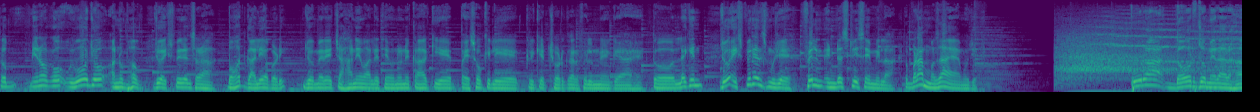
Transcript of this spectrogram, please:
तो यू you नो वो, वो जो अनुभव जो एक्सपीरियंस रहा बहुत गालियाँ पड़ी। जो मेरे चाहने वाले थे, उन्होंने कहा कि ये पैसों के लिए क्रिकेट छोड़कर फ़िल्म में गया है। तो लेकिन जो एक्सपीरियंस मुझे फ़िल्म इंडस्ट्री से मिला तो बड़ा मज़ा आया मुझे। पूरा दौर जो मेरा रहा,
